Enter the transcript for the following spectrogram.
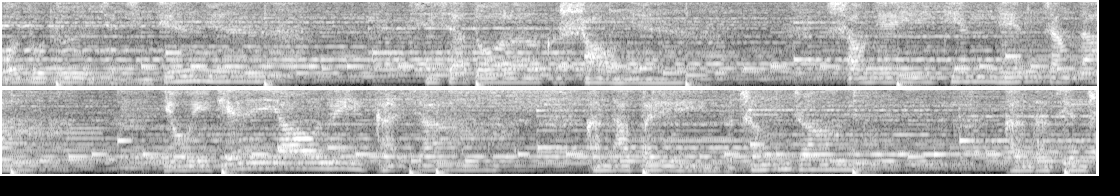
我独自渐行渐远，膝下多了个少年。少年一天天长大，有一天要离开家。看他背影的成长，看他坚持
